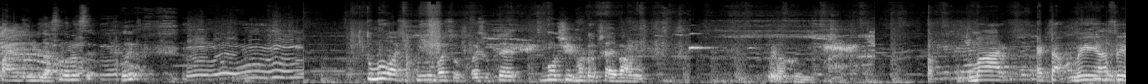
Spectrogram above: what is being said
পায়ের দিকে যাচ্ছে মনে হচ্ছে। তুমিও বসো তুমি বসো বসো। তে বসি ঘটক সাহেব আমি। তোমার একটা মেয়ে আছে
